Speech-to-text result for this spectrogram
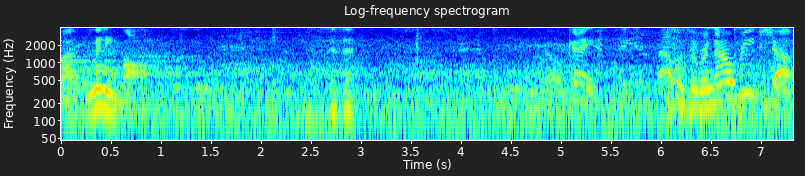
my mini ball. okay, that was the Rennell Reed show.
